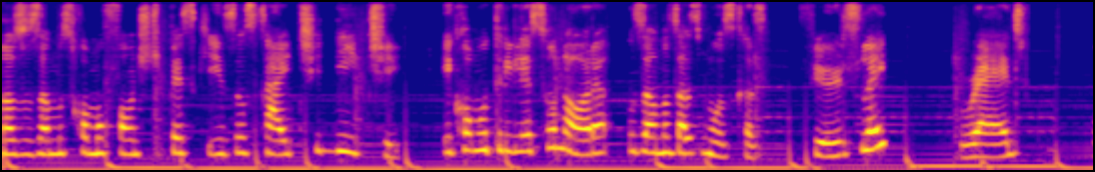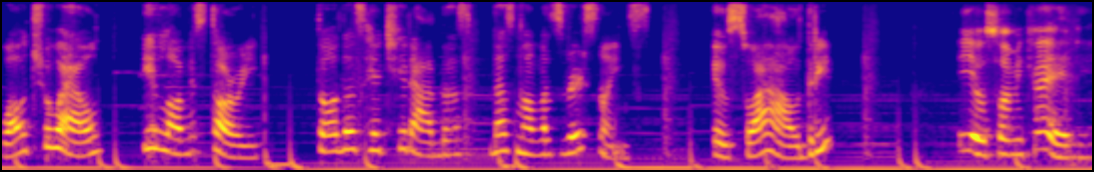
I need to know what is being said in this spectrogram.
nós usamos como fonte de pesquisa o site Nietzsche e como trilha sonora usamos as músicas Fiercely, Red, Wall to Well e Love Story, todas retiradas das novas versões. Eu sou a Audrey. E eu sou a Micaele.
